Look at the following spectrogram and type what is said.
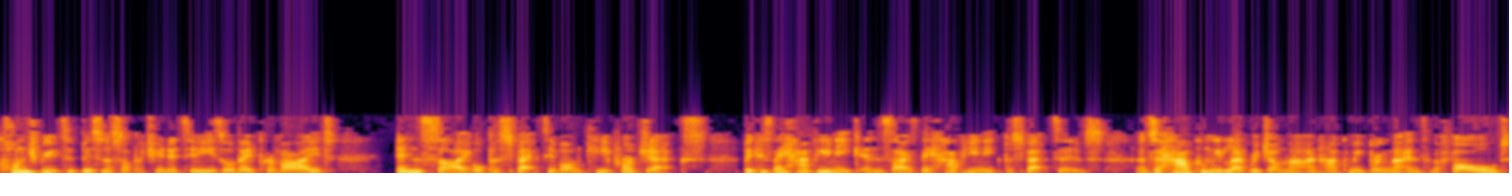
contribute to business opportunities or they provide insight or perspective on key projects because they have unique insights, they have unique perspectives. And so how can we leverage on that and how can we bring that into the fold?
